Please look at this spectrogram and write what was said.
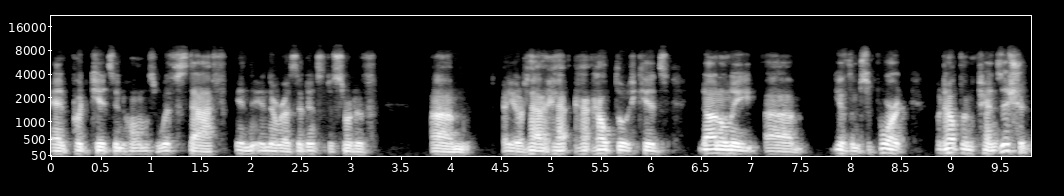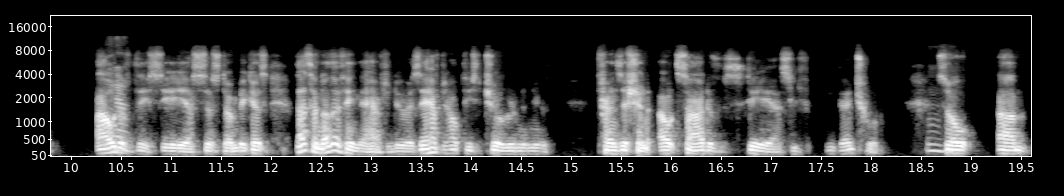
and put kids in homes with staff in in the residence to sort of um, you know ha- ha- help those kids not only um, give them support but help them transition out yeah. of the CAS system because that's another thing they have to do is they have to help these children and youth transition outside of the CAS eventually. Mm-hmm. So, um,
